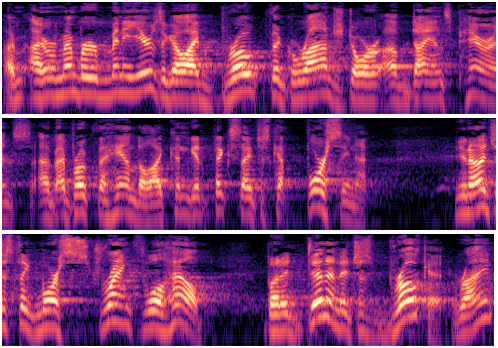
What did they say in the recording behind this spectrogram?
I, remember many years ago, I broke the garage door of Diane's parents. I, I broke the handle. I couldn't get it fixed. I just kept forcing it. You know, I just think more strength will help. But it didn't. It just broke it, right?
